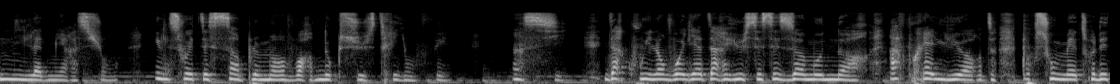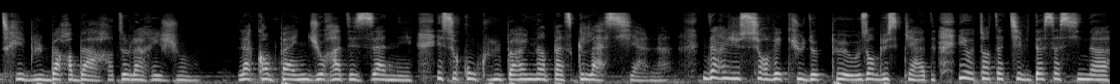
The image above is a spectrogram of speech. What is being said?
ni l'admiration. Il souhaitait simplement voir Noxus triompher. Ainsi, Darkwill envoya Darius et ses hommes au nord, à Freljord, pour soumettre les tribus barbares de la région. La campagne dura des années et se conclut par une impasse glaciale. Darius survécut de peu aux embuscades et aux tentatives d'assassinat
